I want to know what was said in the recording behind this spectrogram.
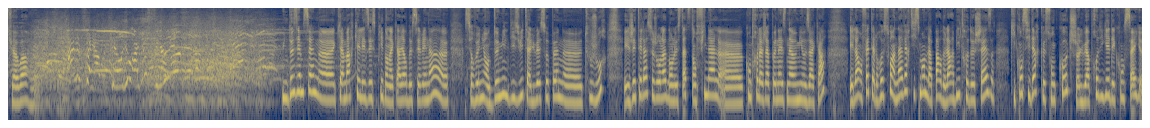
tu vas voir. Euh. Une deuxième scène euh, qui a marqué les esprits dans la carrière de Serena euh, survenue en 2018 à l'US Open euh, toujours. Et j'étais là ce jour-là dans le stade, c'était en finale contre la japonaise Naomi Osaka. Et là, en fait, elle reçoit un avertissement de la part de l'arbitre de chaise qui considère que son coach lui a prodigué des conseils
